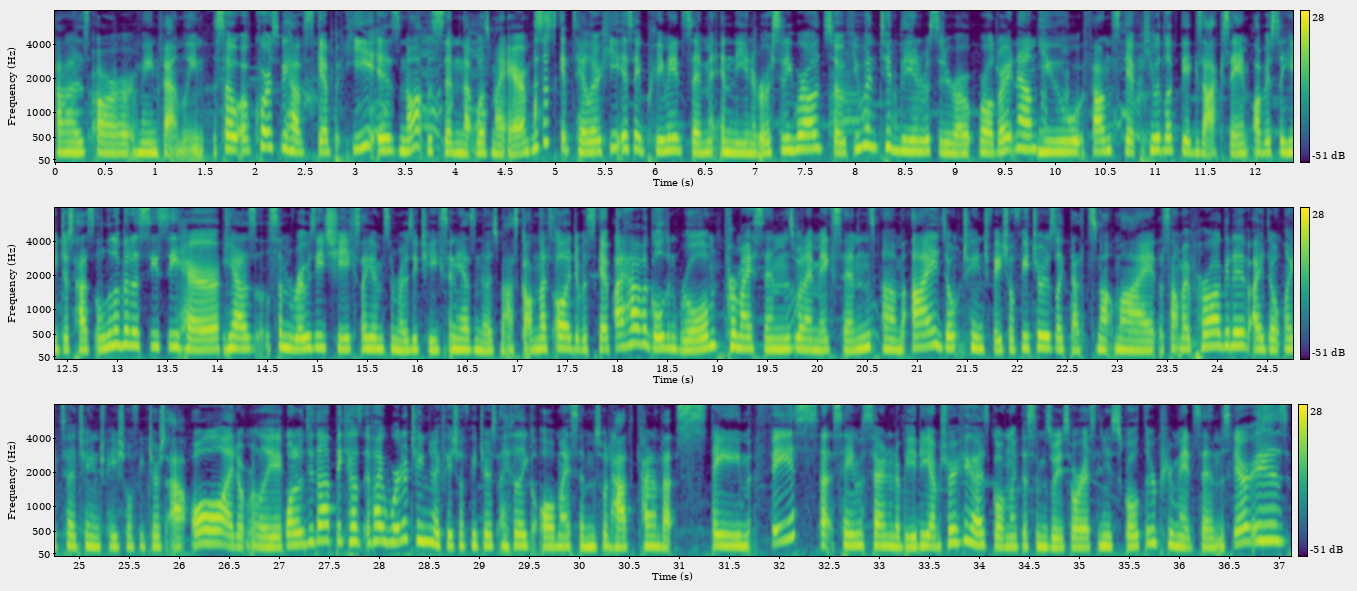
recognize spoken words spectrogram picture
as our main family. So of course we have Skip. He is not the sim that was my heir. This is Skip Taylor. He is a pre-made sim in the university world. So if you went to the university world right now, you found Skip, he would look the exact same. Obviously, he just has a little bit of CC hair. He has some rosy cheeks. I give him some rosy cheeks and he has a nose mask on. That's all I did with Skip. I have a golden rule for my Sims when I make Sims. Um, I don't change facial features. Like that's not my, that's not my prerogative. I don't like to change facial features at all. I don't really want to do that because if I were to change my facial features, I feel like all my Sims would have kind of that same face, that same standard of beauty. I'm sure if you guys go on like the Sims resource and you scroll through pre-made Sims, there is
